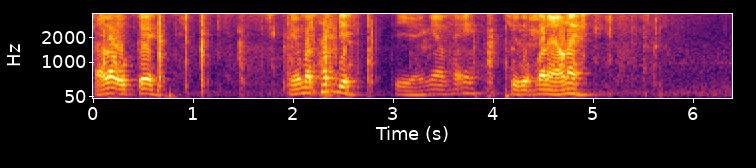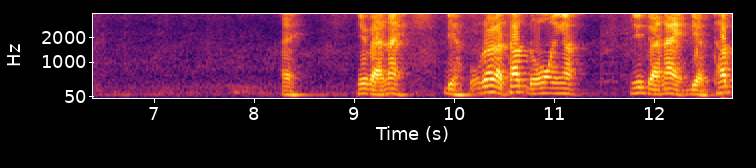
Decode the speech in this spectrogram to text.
Khá là ok nếu mà thấp điểm thì anh em hãy sử dụng con áo này. Đây, như ván này, điểm cũng rất là thấp đúng không anh em? Như ván này, điểm thấp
